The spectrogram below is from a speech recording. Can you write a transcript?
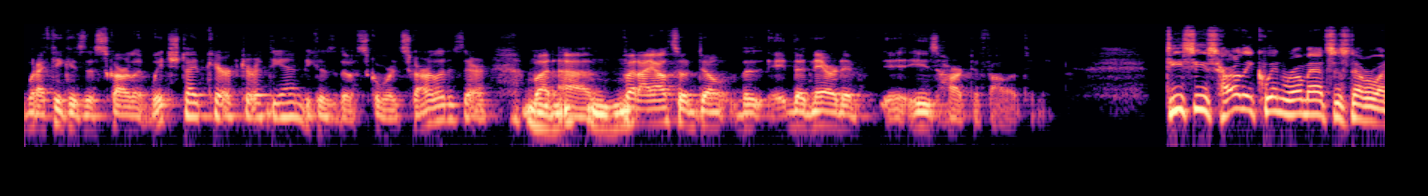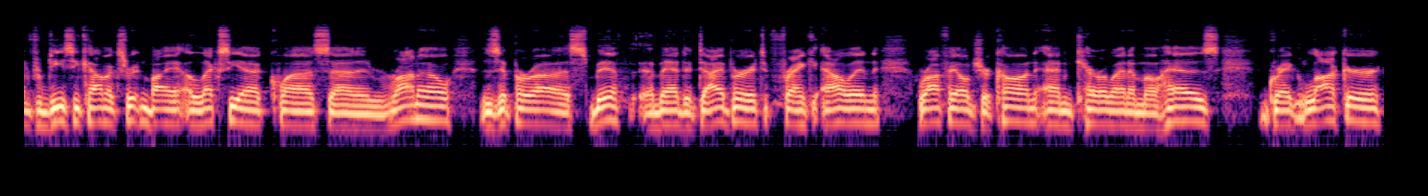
what I think is the Scarlet Witch type character at the end because the word Scarlet is there. But uh, but I also don't the the narrative is hard to follow to me. DC's Harley Quinn romance is number one from DC Comics, written by Alexia Quasarano, Zipporah Smith, Amanda Deibert, Frank Allen, Raphael Dracon, and Carolina Mohez, Greg Locker,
